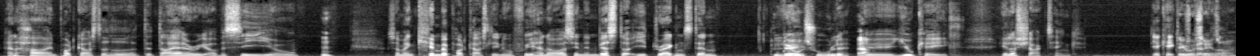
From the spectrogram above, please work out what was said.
Han har en podcast, der hedder The Diary of a CEO. Mm. Som er en kæmpe podcast lige nu, fordi han er også en investor i Dragon's Den, okay. Løvens Hule, Ja. øh, UK, eller Shark Tank. Jeg kan ikke Det huske, hvad den tror jeg.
